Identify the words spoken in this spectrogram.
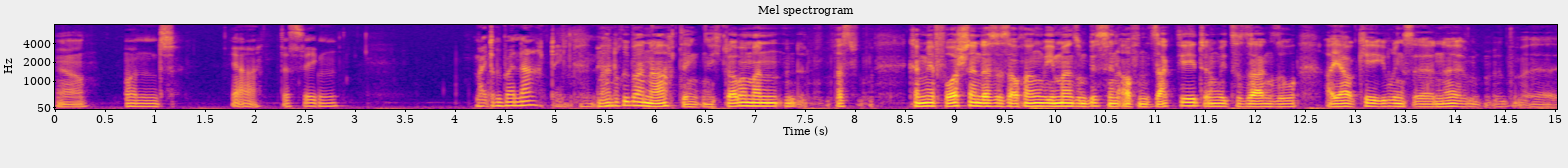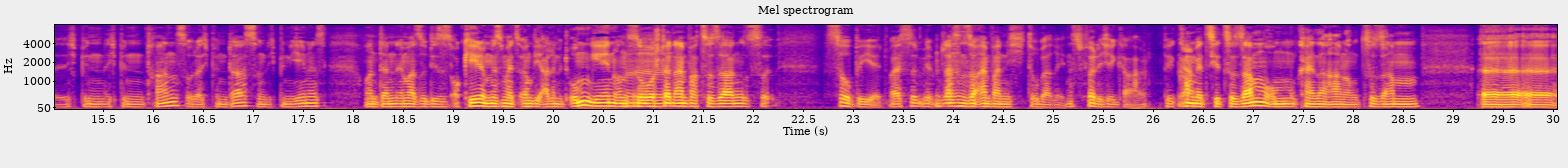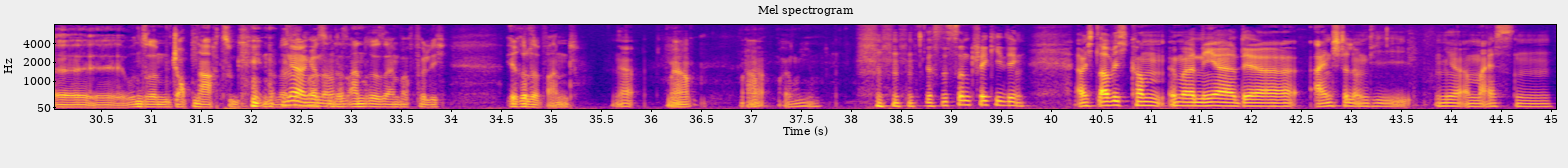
ja. Und ja, deswegen mal drüber nachdenken. Mal drüber nachdenken. Ich glaube, man, was kann mir vorstellen, dass es auch irgendwie mal so ein bisschen auf den Sack geht, irgendwie zu sagen so, ah ja, okay, übrigens, äh, ne, äh, ich bin, ich bin trans oder ich bin das und ich bin jenes und dann immer so dieses, okay, da müssen wir jetzt irgendwie alle mit umgehen und so, statt einfach zu sagen, so, so be it, weißt du, wir lassen so einfach nicht drüber reden, ist völlig egal. Wir kommen jetzt hier zusammen, um, keine Ahnung, zusammen äh, äh, äh, unserem Job nachzugehen oder Ja, sowas. genau. Und das andere ist einfach völlig irrelevant. Ja, Ja. Ja, irgendwie. das ist so ein tricky Ding. Aber ich glaube, ich komme immer näher der Einstellung, die mir am meisten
